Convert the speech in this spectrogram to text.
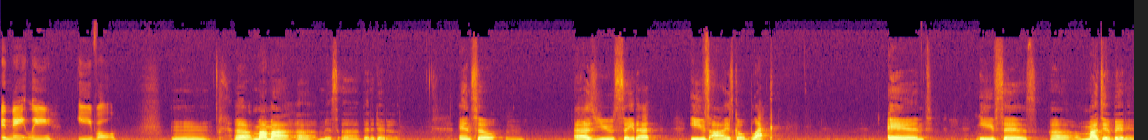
innately evil. Hmm. Uh, Mama, uh, Miss uh, Benedetta. And so, as you say that, Eve's eyes go black. And Eve says, uh, My dear Benny,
